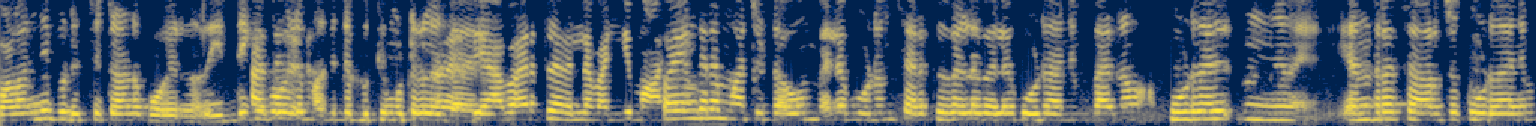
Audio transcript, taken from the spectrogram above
വളഞ്ഞു പിടിച്ചിട്ടാണ് പോയിരുന്നത്. ഇന്ത്യയ്ക്ക് പോലും അതിന്റെ ബുദ്ധിമുട്ടുകൾ വ്യാപാരത്തിൽ അതെല്ലാം വലിയ ഭയങ്കര മാറ്റം ഉണ്ടാവും വില കൂടും. ചരക്കുകളുടെ വില കൂടാനും കാരണം കൂടുതൽ യന്ത്ര ചാർജ് കൂടാനും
